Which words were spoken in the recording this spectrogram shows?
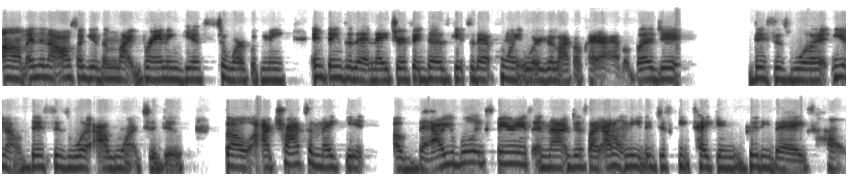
Um, and then I also give them like branding gifts to work with me and things of that nature. If it does get to that point where you're like, okay, I have a budget. This is what, you know, this is what I want to do. So I try to make it a valuable experience and not just like I don't need to just keep taking goodie bags home.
